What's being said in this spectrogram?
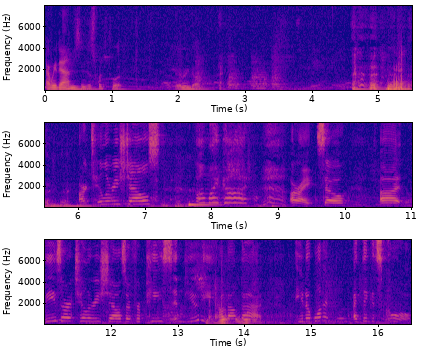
Are we done? You just need to switch to it. There we go. Artillery shells? Oh my God. All right, so uh, these artillery shells are for peace and beauty. How about that? You know what? I think it's cool.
